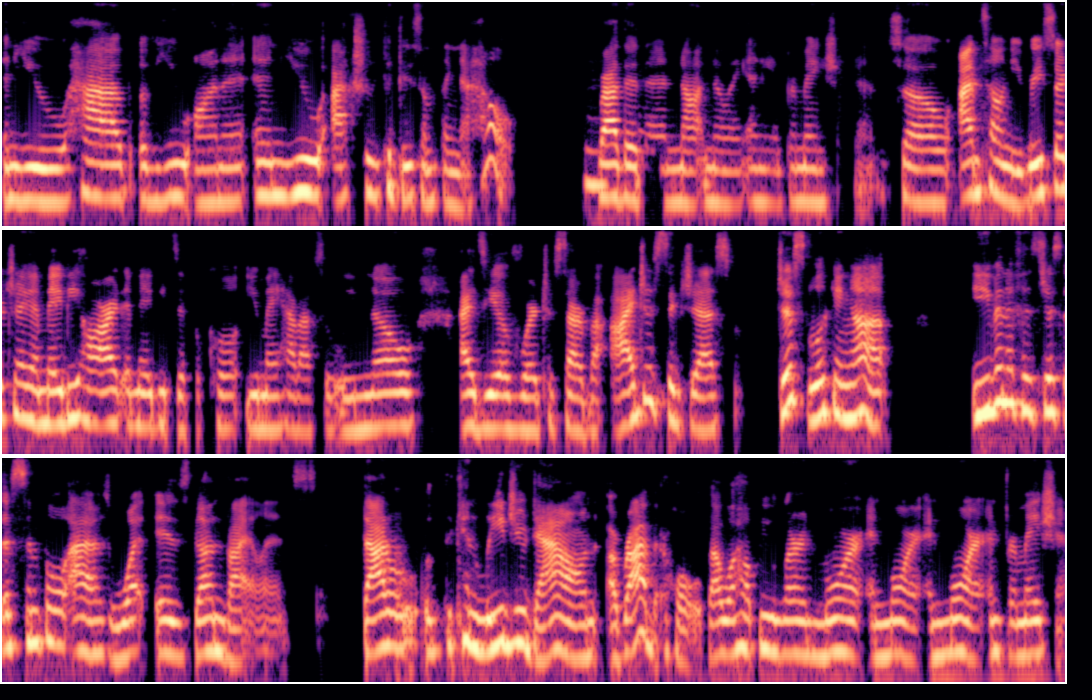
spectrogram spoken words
and you have a view on it and you actually could do something to help mm-hmm. rather than not knowing any information. So I'm telling you, researching it may be hard, it may be difficult. You may have absolutely no idea of where to start, but I just suggest just looking up, even if it's just as simple as what is gun violence that can lead you down a rabbit hole that will help you learn more and more and more information.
